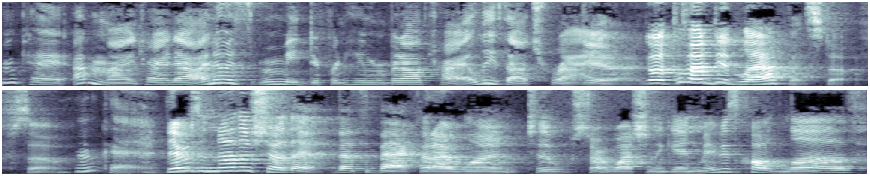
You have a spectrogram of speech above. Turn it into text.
okay, I might try it out. I know it's maybe different humor, but I'll try. At least I'll try. yeah, because I did laugh at stuff, so. Okay. There was another show that that's back that I want to start watching again. Maybe it's called Love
